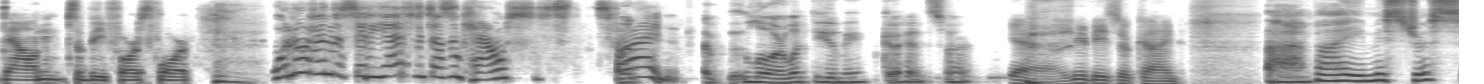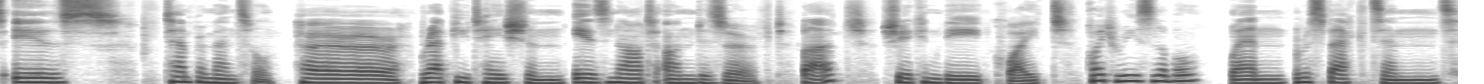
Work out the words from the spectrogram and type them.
down to the forest floor. We're not in the city yet. It doesn't count. It's, it's What? fine. Uh, Laura, what do you mean? Go ahead, sir. Yeah, if you'd be so kind. Uh, my mistress is temperamental. Her reputation is not undeserved, but she can be quite quite reasonable when respect and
